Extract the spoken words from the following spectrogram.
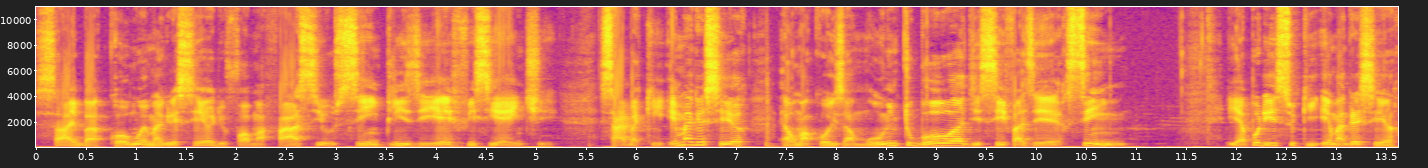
Saiba como emagrecer de forma fácil, simples e eficiente. Saiba que emagrecer é uma coisa muito boa de se fazer, sim. E é por isso que emagrecer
